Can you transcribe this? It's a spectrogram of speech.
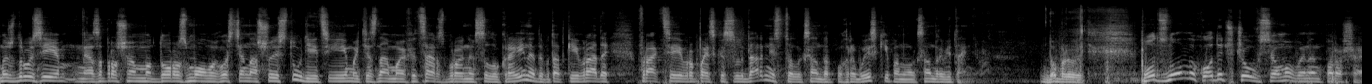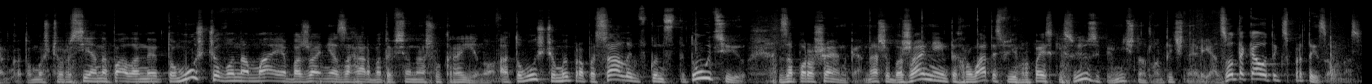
Ми ж, друзі, запрошуємо до розмови гостя нашої студії. Цієї миті з нами офіцер збройних сил України, депутат Київради, фракція Європейська Солідарність Олександр Погребиський. Пане Олександре, вітання. Добрий вечір. От знову виходить, що у всьому винен Порошенко, тому що Росія напала не тому, що вона має бажання загарбати всю нашу країну, а тому, що ми прописали в конституцію за Порошенка наше бажання інтегруватись в Європейський Союз і Північно-Атлантичний альянс. От така от експертиза у нас.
